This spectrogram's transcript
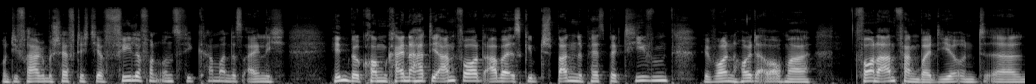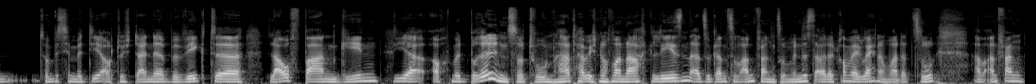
Und die Frage beschäftigt ja viele von uns, wie kann man das eigentlich hinbekommen? Keiner hat die Antwort, aber es gibt spannende Perspektiven. Wir wollen heute aber auch mal vorne anfangen bei dir und äh, so ein bisschen mit dir auch durch deine bewegte Laufbahn gehen, die ja auch mit Brillen zu tun hat, habe ich nochmal nachgelesen, also ganz am Anfang zumindest, aber da kommen wir gleich nochmal dazu. Am Anfang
